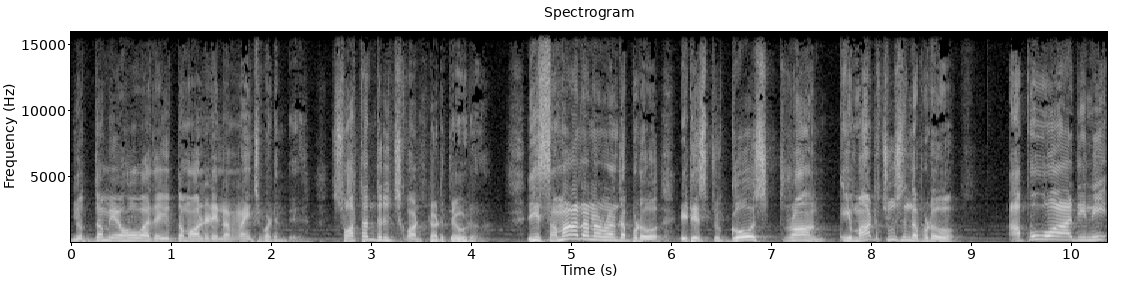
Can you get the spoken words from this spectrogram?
యుద్ధం ఏహోవాదే యుద్ధం ఆల్రెడీ నిర్ణయించబడింది. స్వతంత్రించుకో అంటున్నాడు దేవుడు. ఈ సమాధానం ఉన్నప్పుడు it is to go strong ఈ మాట చూసినప్పుడు అపవాదిని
